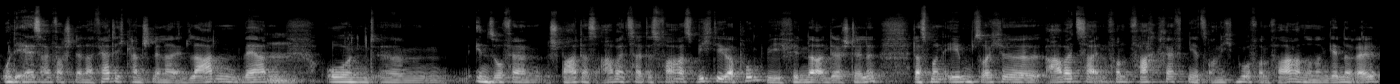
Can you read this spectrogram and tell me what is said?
und er ist einfach schneller fertig, kann schneller entladen werden. Mhm. Und ähm, insofern spart das Arbeitszeit des Fahrers. Wichtiger Punkt, wie ich finde, an der Stelle, dass man eben solche Arbeitszeiten von Fachkräften, jetzt auch nicht nur von Fahrern, sondern generell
